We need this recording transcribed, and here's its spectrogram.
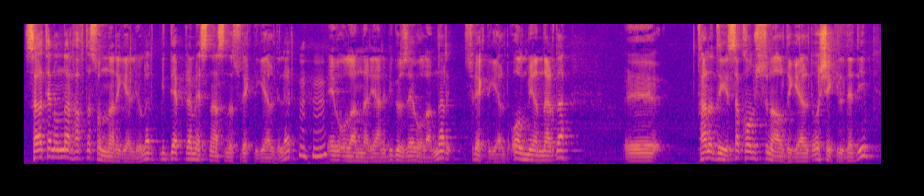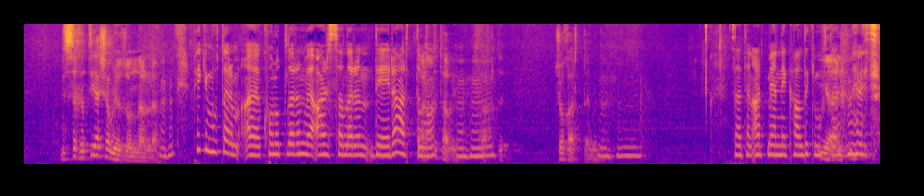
Zaten onlar hafta sonları geliyorlar. Bir deprem esnasında sürekli geldiler. Evi olanlar yani bir göz ev olanlar sürekli geldi. Olmayanlar da e, tanıdıysa komşusunu aldı geldi o şekilde diyeyim. Biz sıkıntı yaşamıyoruz onlarla. Peki muhtarım e, konutların ve arsaların değeri arttı mı? Arttı tabii. Arttı. Çok arttı hem de. Zaten artmayan ne kaldı ki muhtarım? Evet.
